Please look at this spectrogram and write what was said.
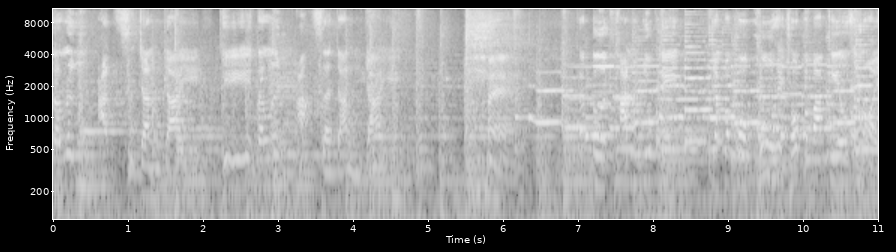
ตะลึงอัศจรรย์ใจ ที่ตะลึงอัศจรรย์ใจแม่ถ้าเปิดทันยุคนี้ จะประกบคู่ให้ชกกับบางเกลซะหน่อย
